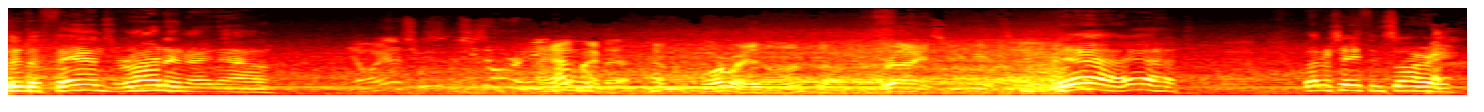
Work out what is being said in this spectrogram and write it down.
Dude, the fan's running right now. Oh yeah, she's, she's overheating. I have my, I have my four ways on, so. Right, so you're being safe. Yeah, yeah. Better safe than sorry.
